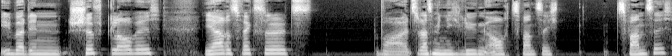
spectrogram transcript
über den Shift, glaube ich, Jahreswechsels, boah, jetzt lass mich nicht lügen, auch 20, 2020.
